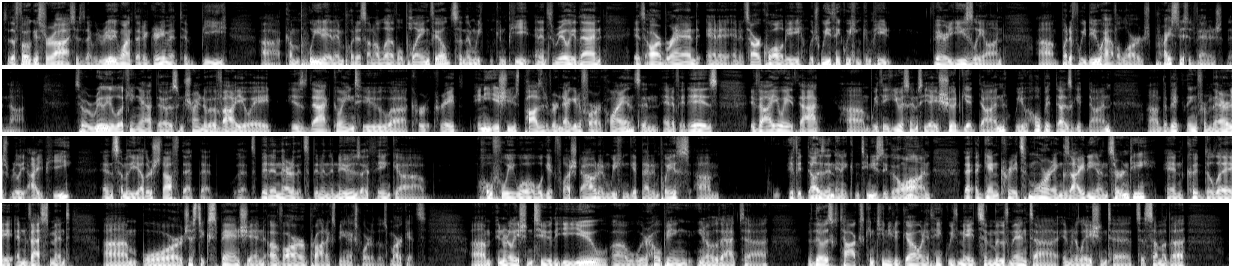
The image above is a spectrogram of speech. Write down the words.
So the focus for us is that we really want that agreement to be uh, completed and put us on a level playing field so then we can compete. And it's really then it's our brand and, it, and it's our quality, which we think we can compete very easily on. Uh, but if we do have a large price disadvantage, then not. So we're really looking at those and trying to evaluate is that going to uh, cr- create any issues, positive or negative, for our clients? And and if it is, evaluate that. Um, we think USMCA should get done. We hope it does get done. Um, the big thing from there is really IP and some of the other stuff that that that's been in there that's been in the news. I think uh, hopefully will will get flushed out and we can get that in place. Um, if it doesn't and it continues to go on, that again creates more anxiety and uncertainty and could delay investment um, or just expansion of our products being exported to those markets. Um, in relation to the EU, uh, we're hoping you know that uh, those talks continue to go, and I think we've made some movement uh, in relation to to some of the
